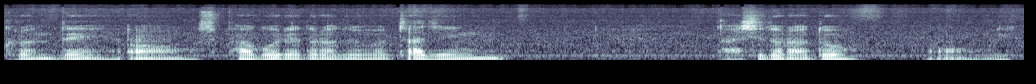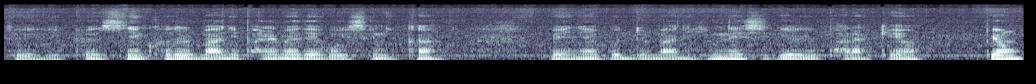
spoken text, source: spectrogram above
그런데 어, 습하고 이러더라도 짜증 나시더라도 어, 우리 그 예쁜 스니커들 많이 발매되고 있으니까 매니아분들 많이 힘내시길 바랄게요. 뿅.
